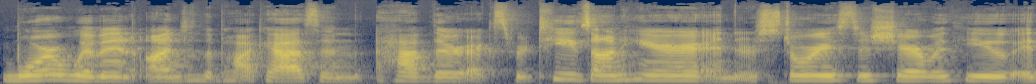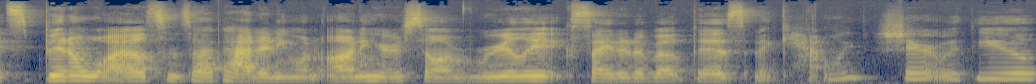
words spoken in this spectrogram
more women onto the podcast and have their expertise on here and their stories to share with you. It's been a while since I've had anyone on here. So I'm really excited about this and I can't wait to share it with you.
